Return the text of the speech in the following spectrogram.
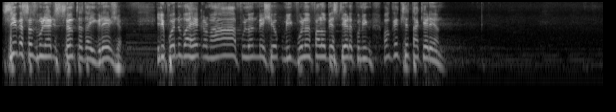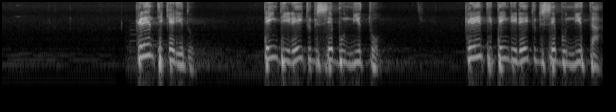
Sigam essas mulheres santas da igreja. E depois não vai reclamar, ah, fulano mexeu comigo, fulano falou besteira comigo. Mas o que, que você está querendo? Crente, querido, tem direito de ser bonito. Crente tem direito de ser bonita,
